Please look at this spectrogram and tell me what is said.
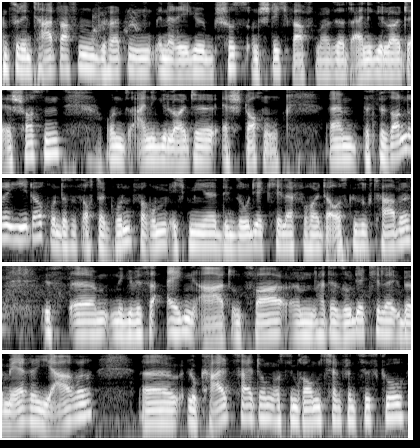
und zu den Tatwaffen gehörten in der Regel Schuss- und Stichwaffen. Also hat einige Leute erschossen und einige Leute erstochen. Ähm, das Besondere jedoch, und das ist auch der Grund, warum ich mir den Zodiac Killer für heute ausgesucht habe, ist ähm, eine gewisse Eigenart. Und zwar ähm, hat der Zodiac Killer über mehrere Jahre äh, Lokalzeitungen aus dem Raum San Francisco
